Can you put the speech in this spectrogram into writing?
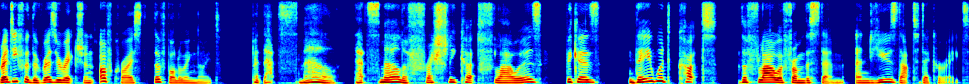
ready for the resurrection of Christ the following night. But that smell, that smell of freshly cut flowers, because they would cut the flower from the stem and use that to decorate.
